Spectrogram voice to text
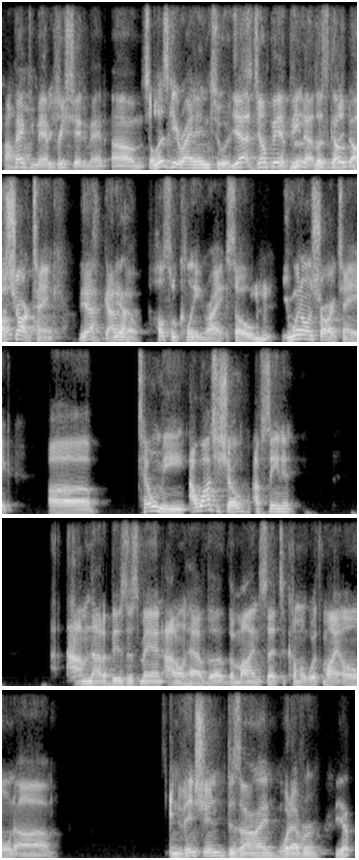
Oh, Thank you, man. Appreciate, appreciate it. man. Um, so let's get right into it. Yeah, jump in, the, Peanut. The, let's go, the, dog. Shark Tank. Yeah, gotta yeah. know. Hustle clean, right? So mm-hmm. you went on Shark Tank. Uh, tell me, I watch the show. I've seen it. I'm not a businessman. I don't have the the mindset to come up with my own uh, invention, design, whatever. Yep.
